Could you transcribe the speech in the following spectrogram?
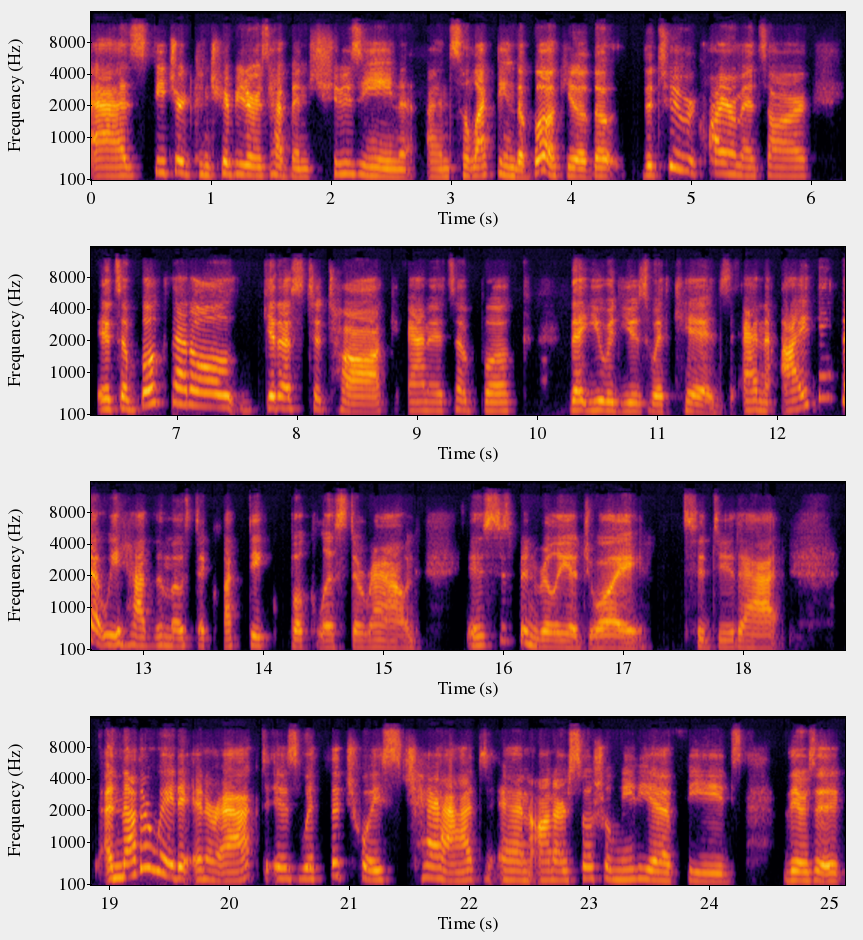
as featured contributors have been choosing and selecting the book, you know, the, the two requirements are it's a book that'll get us to talk, and it's a book that you would use with kids. And I think that we have the most eclectic book list around. It's just been really a joy to do that. Another way to interact is with the choice chat and on our social media feeds there's a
